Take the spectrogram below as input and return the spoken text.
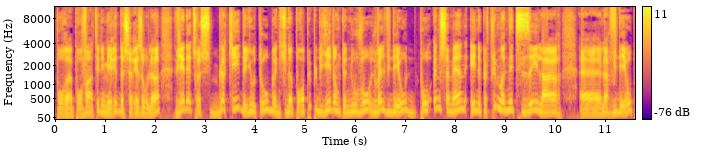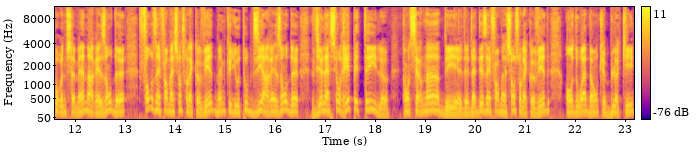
pour, euh, pour vanter les mérites de ce réseau-là, vient d'être bloqué de YouTube, qui ne pourront plus publier donc de nouveaux, nouvelles vidéos pour une semaine et ne peuvent plus monétiser leurs euh, leurs vidéos pour une semaine en raison de fausses informations sur la COVID, même que YouTube dit en raison de violations répétées là, concernant des, de, de la désinformation sur la COVID, on doit donc bloquer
